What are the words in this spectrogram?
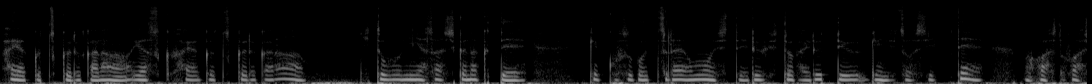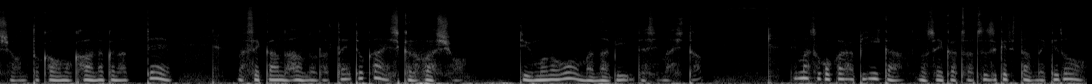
早く作るから安く早く作るから人に優しくなくて結構すごい辛い思いしてる人がいるっていう現実を知って、まあ、ファストファッションとかをも買わなくなって、まあ、セカンドハンドだったりとかエシカルファッションっていうものを学び出しました。でまあそこからビーガンの生活は続けてたんだけど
